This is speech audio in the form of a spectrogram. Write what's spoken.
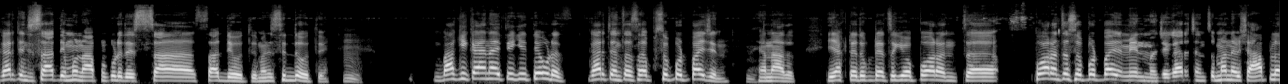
घरच्यांची साथ आहे म्हणून आपण कुठेतरी सा साध्य होते म्हणजे सिद्ध होते बाकी काय नाही ते की तेवढंच. घरच्यांचा सपोर्ट पाहिजे ह्या नादात. एकट्या दुकट्याचं किंवा पोरांचा पोरांचा सपोर्ट पाहिजे मेन म्हणजे घरच्यांचं म्हणण्यापेक्षा आपलं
